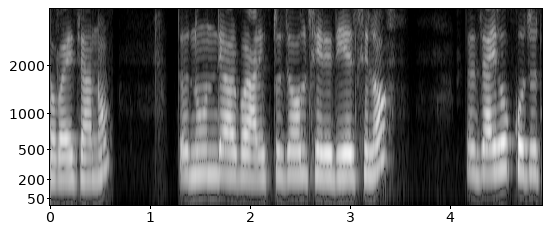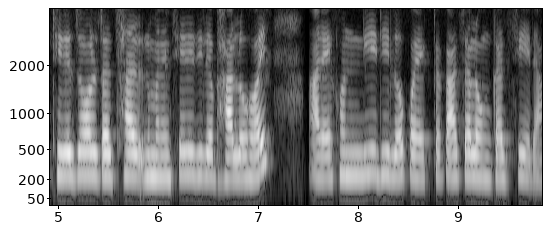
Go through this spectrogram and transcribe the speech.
সবাই জানো। তো নুন দেওয়ার পর আরেকটু জল ছেড়ে দিয়েছিল। তো যাই হোক, কচুর থেকে জলটা ছাড় মানে ছেড়ে দিলে ভালো হয়। আর এখন দিয়ে দিল কয়েকটা কাঁচা লঙ্কা চেরা।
